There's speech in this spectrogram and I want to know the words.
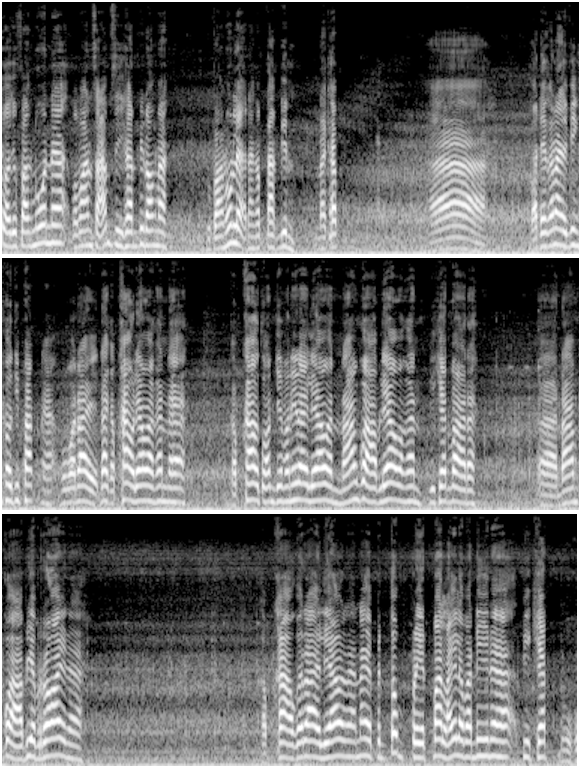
จอดอยู่ฝั่งนู้นนะประมาณสามสี่คันพี่น้องนะอยู่ฝั่งนู้นแหละนะครับตักดินนะครับอ่าตอนนี้ก็น่าจะวิ่งเข้าที่พักนะฮะเพราะว่าได้ได้กับข้าวแล้วว่างั้นนะฮะกับข้าวตอนเย็นวันนี้ได้แล้วน้ำก็อาบแล้วว่างั้นพี่แคทว่านะอ่าน้ำก็อาบเรียบร้อยนะกับข้าวก็ได้แล้วนะน่าจะเป็นต้มเปรตปลาไหลละวันนี้นะฮะพี่แคทโอ้โห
